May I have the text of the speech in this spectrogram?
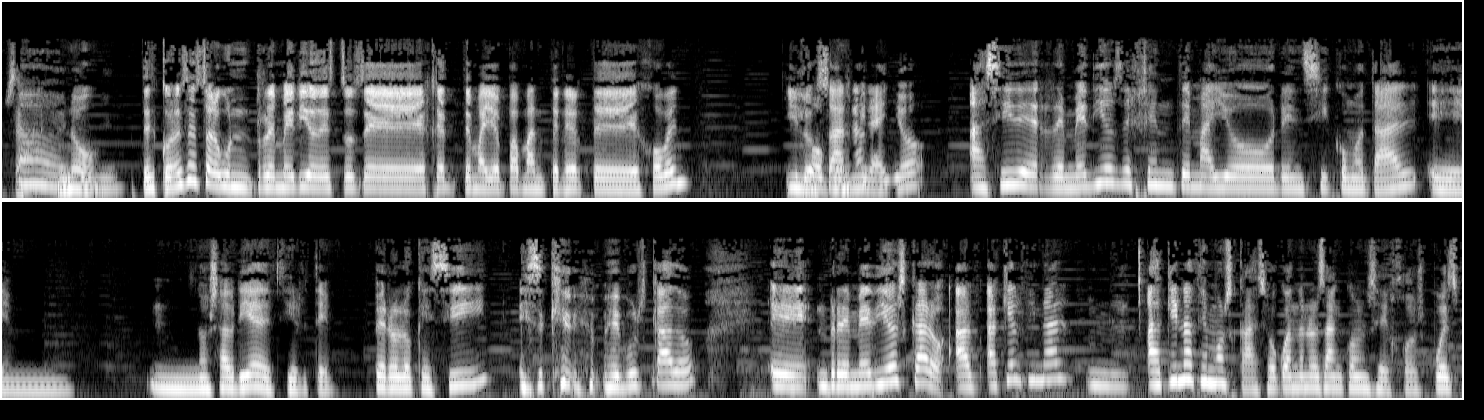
O sea, Ay, no. Dios. ¿Te conoces algún remedio de estos de gente mayor para mantenerte joven? Y lo pues sana. mira, yo así de remedios de gente mayor en sí como tal, eh, no sabría decirte. Pero lo que sí es que he buscado eh, remedios, claro, aquí al final, mm, ¿a quién hacemos caso cuando nos dan consejos? Pues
